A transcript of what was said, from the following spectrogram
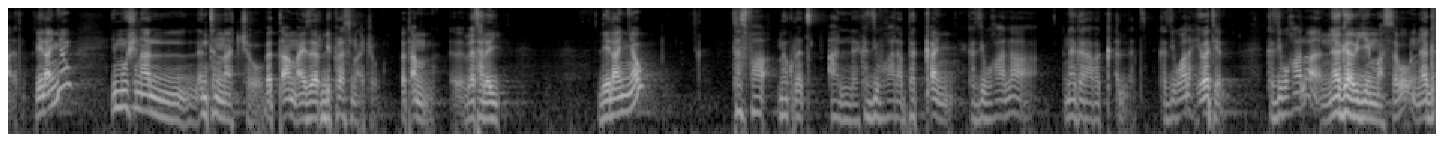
ማለት ነው። ሌላኛው emotional እንትን ናቸው። በጣም either depress ናቸው በጣም በተለይ ሌላኛው ተስፋ መቁረጥ አለ። ከዚህ በኋላ በቃኝ፣ ከዚህ በኋላ ነገር አበቃለት፣ ከዚህ በኋላ ህይወት የለም፣ ከዚህ በኋላ ነገ ብዬ የማስበው ነገ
